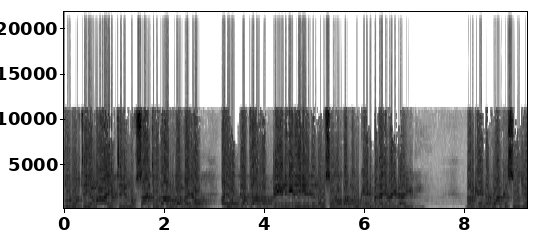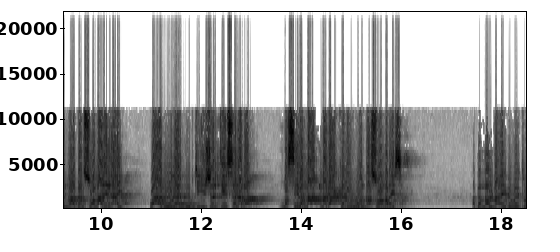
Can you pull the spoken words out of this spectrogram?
dunuubta iyo macaayibta iyo nuqsaantooda aan uga maydho ay u gartaan rabbi inay leeyihiin dadna u soo noqdaan baan u keeni balaayo baa ilaahay yidhi. Dalka innagu aan ka soo jeedno haddaan soomaali nahay waxaad ogaa ogtihiin shantii sanaba masiibo ma magac kala huwan baa soo maraysa hadda maalmahay dhaweyto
